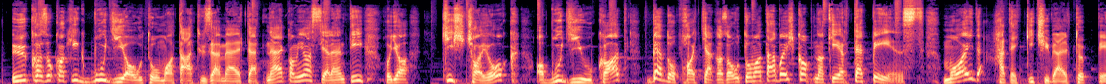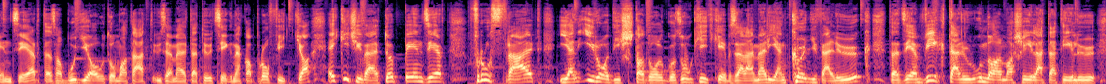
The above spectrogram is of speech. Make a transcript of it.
Ők azok, akik bugyi automatát üzemeltetnek, ami azt jelenti, hogy a kis csajok a bugyiukat bedobhatják az automatába, és kapnak érte pénzt. Majd, hát egy kicsivel több pénzért, ez a bugyi automatát üzemeltető cégnek a profitja, egy kicsivel több pénzért frusztrált, ilyen irodista dolgozók, így képzelem el, ilyen könyvelők, tehát ilyen végtelenül unalmas életet élő,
